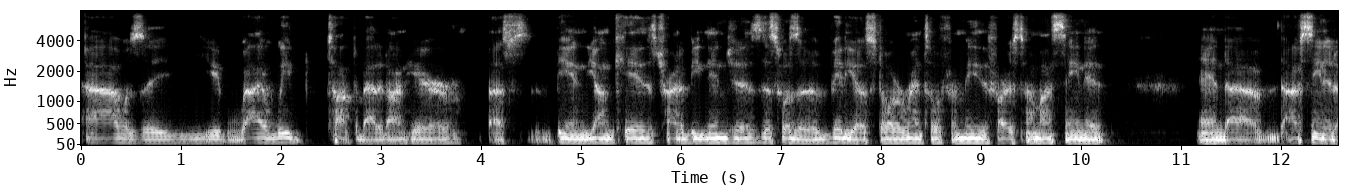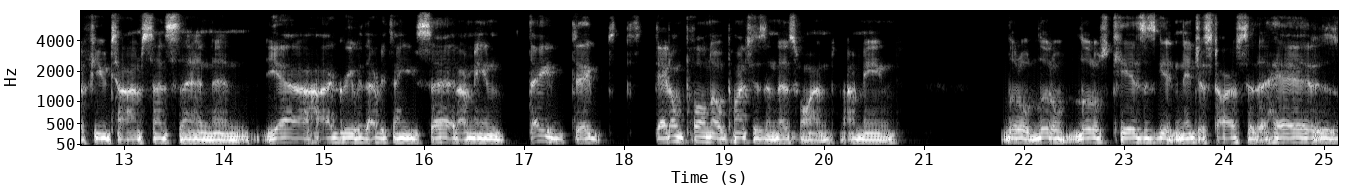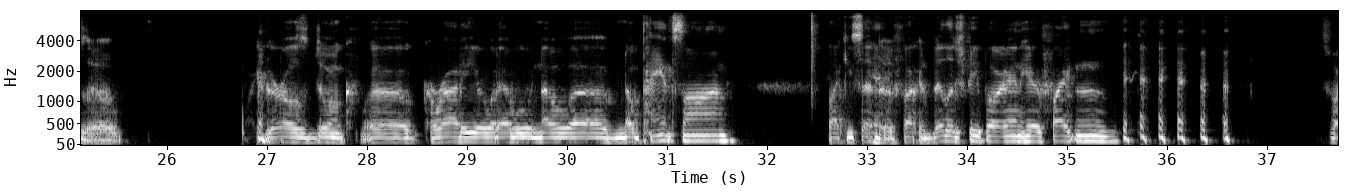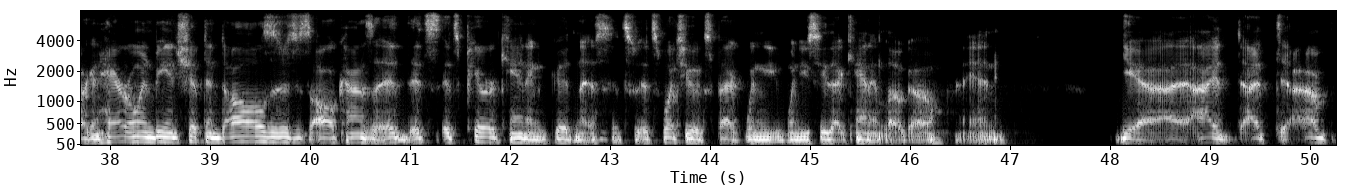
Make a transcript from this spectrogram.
I was a you. I, we talked about it on here. Us being young kids trying to be ninjas. This was a video store rental for me the first time I seen it and uh, I've seen it a few times since then. And yeah, I agree with everything you said. I mean, they they they don't pull no punches in this one. I mean, little little little kids is getting ninja stars to the head. Is uh, white girls doing uh, karate or whatever with no uh, no pants on. Like you said, yeah. the fucking village people are in here fighting. It's fucking heroin being shipped in dolls. There's just all kinds of it, it's it's pure Cannon goodness. It's it's what you expect when you when you see that Cannon logo. And yeah, I I, I I'll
